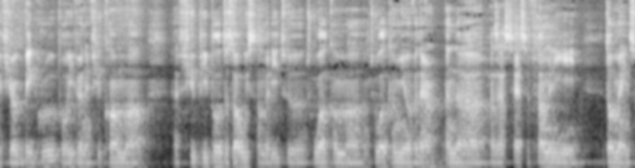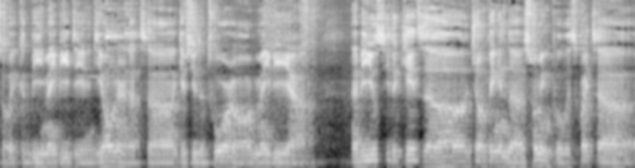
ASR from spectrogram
if you're a big group or even if you come uh, a few people. There's always somebody to to welcome uh, to welcome you over there. And uh, as I said, it's a family domain, so it could be maybe the the owner that uh, gives you the tour, or maybe. Maybe you'll see the kids uh, jumping in the swimming pool. It's quite uh,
